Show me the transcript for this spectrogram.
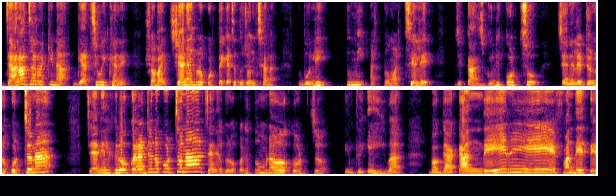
যারা যারা কিনা গেছে ওইখানে, সবাই চ্যানেল গ্রো করতে গেছে দুজন ছাড়া। বলি, তুমি আর তোমার ছেলে যে কাজগুলি করছ চ্যানেলের জন্য করছ না চ্যানেল গ্রো করার জন্য করছ না চ্যানেল গ্রো জন্য তোমরাও করছ। কিন্তু এইবার বগা কান্দে রে, ফান্দেতে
